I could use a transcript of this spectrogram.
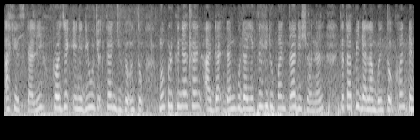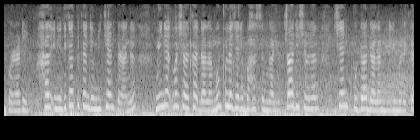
Akhir sekali, projek ini diwujudkan juga untuk memperkenalkan adat dan budaya kehidupan tradisional tetapi dalam bentuk kontemporari. Hal ini dikatakan demikian kerana minat masyarakat dalam mempelajari bahasa Melayu tradisional kian pudar dalam diri mereka.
